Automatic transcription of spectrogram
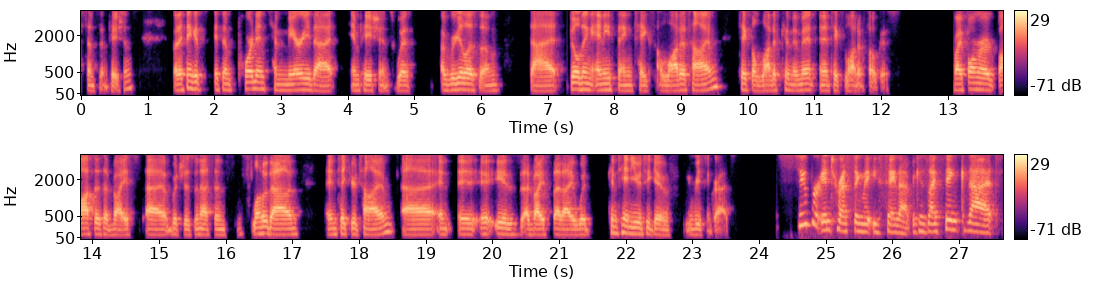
sense of impatience. But I think it's, it's important to marry that impatience with a realism that building anything takes a lot of time takes a lot of commitment and it takes a lot of focus. My former boss's advice, uh, which is in essence, slow down and take your time, uh, and it, it is advice that I would continue to give recent grads. Super interesting that you say that because I think that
